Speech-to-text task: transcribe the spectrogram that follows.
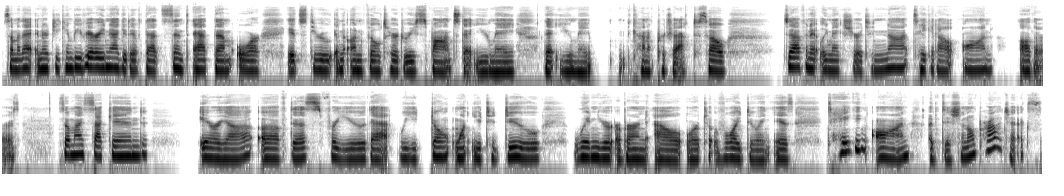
some of that energy can be very negative that's at them or it's through an unfiltered response that you may, that you may kind of project. So definitely make sure to not take it out on others. So my second area of this for you that we don't want you to do when you're burned out or to avoid doing is taking on additional projects.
